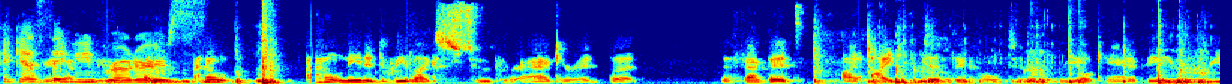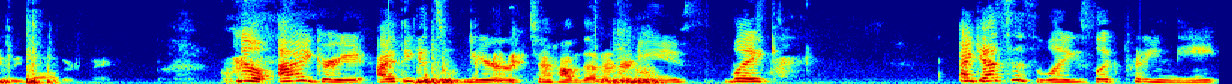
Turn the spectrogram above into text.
I guess they mean, need rotors. I don't. I don't need it to be like super accurate, but the fact that it's i- identical to the real canopy really bothers me. No, I agree. I think it's weird to have that underneath. Like, I guess his legs look pretty neat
